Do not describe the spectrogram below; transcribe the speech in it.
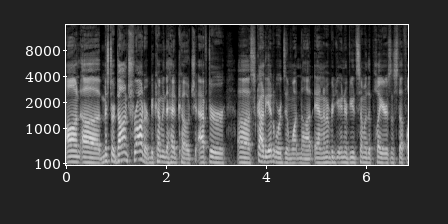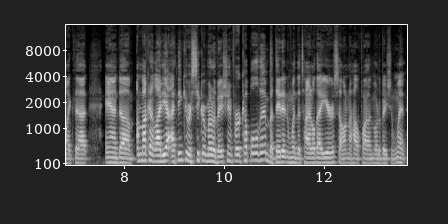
on uh, Mr. Don Trotter becoming the head coach after uh, Scotty Edwards and whatnot. And I remember you interviewed some of the players and stuff like that. And um, I'm not gonna lie to you, I think you were secret motivation for a couple of them, but they didn't win the title that year, so I don't know how far that motivation went.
